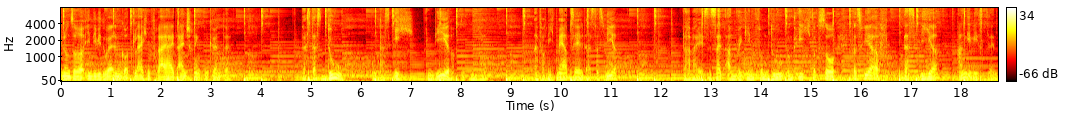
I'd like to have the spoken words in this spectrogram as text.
in unserer individuellen gottgleichen Freiheit einschränken könnte. Dass das Du und das Ich in dir und mir einfach nicht mehr zählt als das Wir. Dabei ist es seit Anbeginn von Du und Ich doch so, dass wir auf das Wir angewiesen sind.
